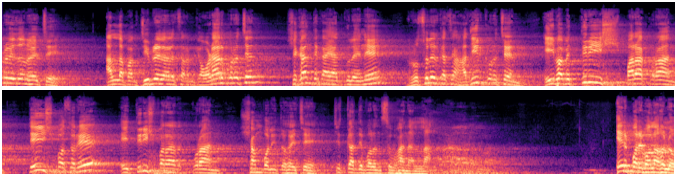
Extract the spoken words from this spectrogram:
প্রয়োজন হয়েছে, আল্লাহ পাক জিব্রাইল আলাহ সালামকে অর্ডার করেছেন। সেখান থেকে আয়াতগুলো এনে রসুলের কাছে হাজির করেছেন। এইভাবে তিরিশ পারা কোরআন তেইশ বছরে এই তিরিশ পারার কোরআন সম্বলিত হয়েছে। চিৎকার দিয়ে বলেন সুবহান আল্লাহ এরপরে বলা হলো,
